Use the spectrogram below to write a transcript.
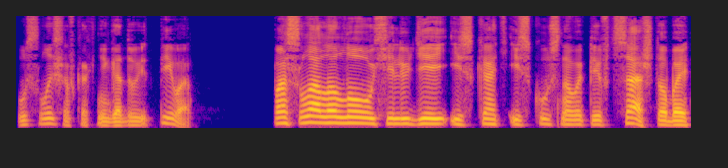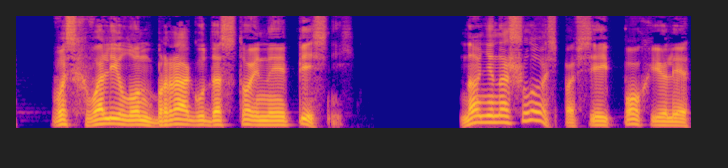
услышав, как негодует пиво, послала Лоухи людей искать искусного певца, чтобы восхвалил он брагу достойные песней. Но не нашлось по всей Похьюле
